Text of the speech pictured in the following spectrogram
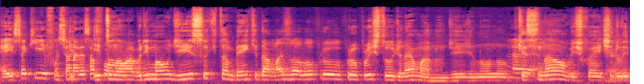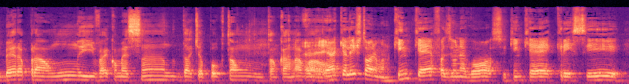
É isso aqui, funciona dessa e tu forma. não abrir mão disso que também que dá mais valor pro, pro, pro estúdio, né, mano? De, de não, não- Porque senão, bicho, a gente libera pra um e vai começando, daqui a pouco tá um, tá um carnaval. É, é aquela história, mano. Quem quer fazer um negócio, quem quer crescer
